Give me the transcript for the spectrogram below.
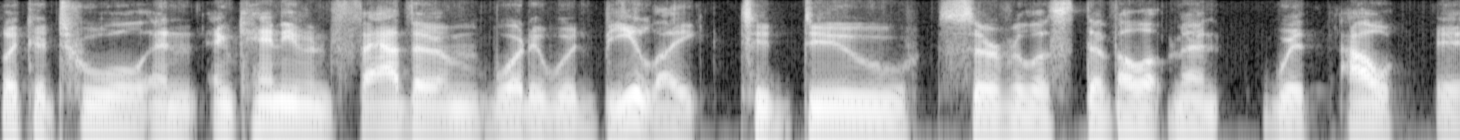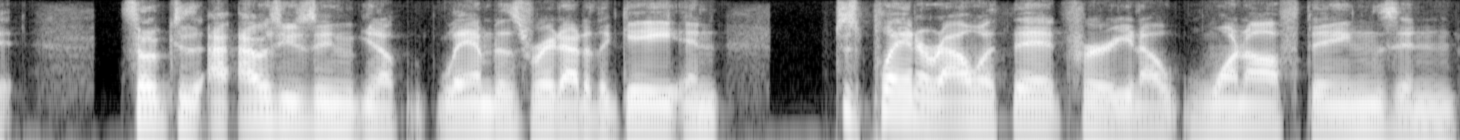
like a tool and and can't even fathom what it would be like to do serverless development without it. So because I, I was using you know lambdas right out of the gate and just playing around with it for you know one-off things and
